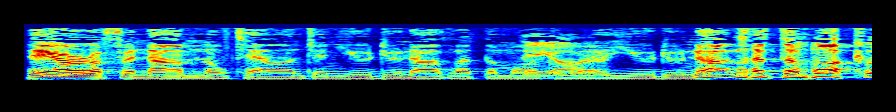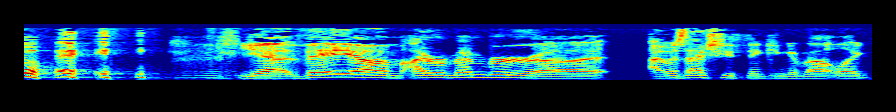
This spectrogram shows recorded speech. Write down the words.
they are a phenomenal talent and you do not let them walk they away. Are. You do not let them walk away. yeah, they um I remember uh I was actually thinking about like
